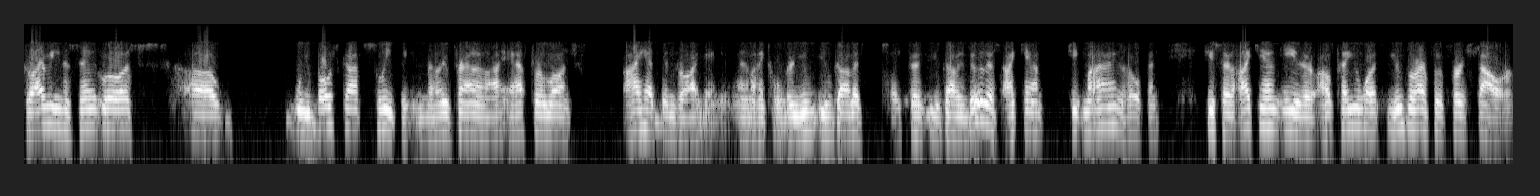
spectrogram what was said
driving to St. Louis, uh, we both got sleepy, Mary Fran and I, after lunch. I had been driving, and I told her, "You you've got to take the, you've got to do this. I can't keep my eyes open." She said, "I can't either. I'll tell you what. You drive for the first hour,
